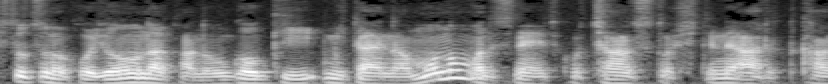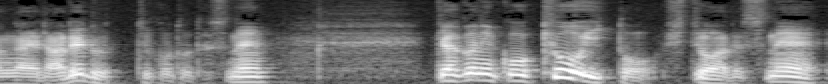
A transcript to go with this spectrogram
一つのこう世の中の動きみたいなものもですね、こうチャンスとしてね、ある、考えられるっていうことですね。逆にこう、脅威としてはですね、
